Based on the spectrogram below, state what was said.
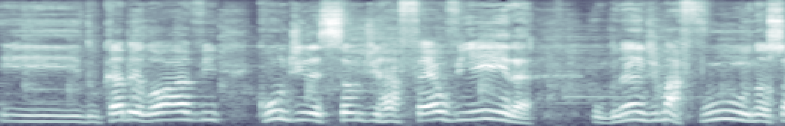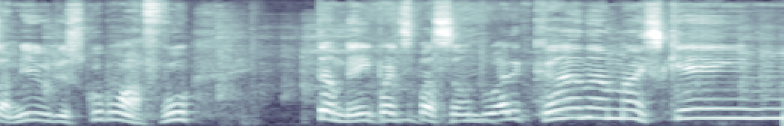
E do Kabelov com direção de Rafael Vieira, o grande Mafu, nosso amigo, desculpa Mafu. Também participação do Aricana, mas quem.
